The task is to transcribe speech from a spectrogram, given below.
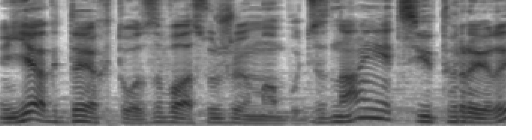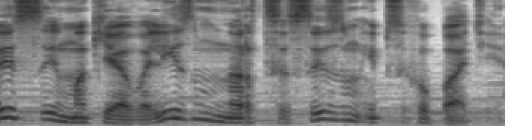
Як дехто з вас уже, мабуть, знає, ці три риси макіавелізм, нарцисизм і психопатія.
